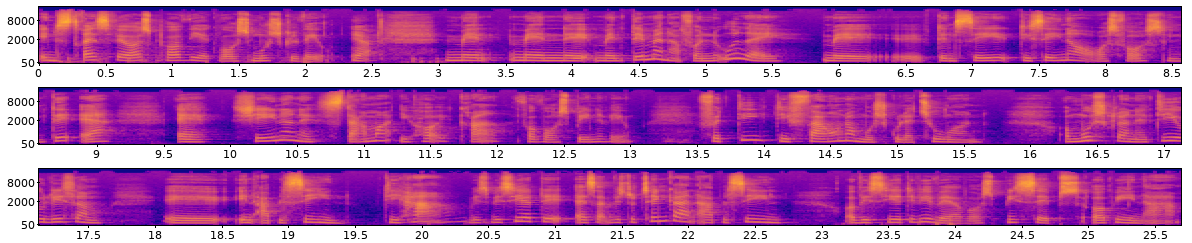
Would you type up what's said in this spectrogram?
en stress vil også påvirke vores muskelvæv. Ja. Men, men, øh, men det man har fundet ud af, med øh, den se, de senere års forskning, det er, at generne stammer i høj grad fra vores bindevæv. Fordi de fagner muskulaturen. Og musklerne, de er jo ligesom øh, en appelsin. De har, hvis vi siger det, altså hvis du tænker en appelsin, og vi siger, at det vil være vores biceps op i en arm,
